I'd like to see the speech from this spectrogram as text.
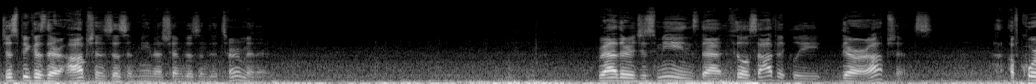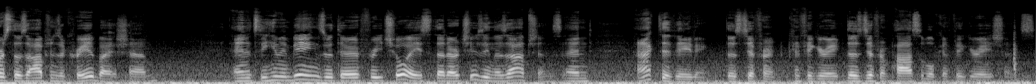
Just because there are options doesn't mean Hashem doesn't determine it. Rather, it just means that philosophically there are options. Of course, those options are created by Hashem, and it's the human beings with their free choice that are choosing those options. And activating those different configura- those different possible configurations,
